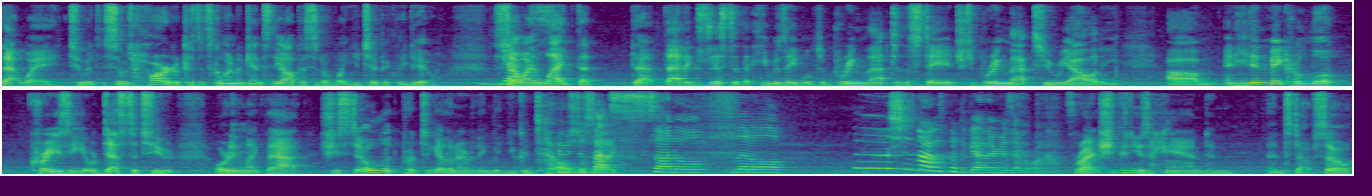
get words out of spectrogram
that way to it. So it's harder because it's going against the opposite of what you typically do. So I like that that that existed that he was able to bring that to the stage to bring that to reality. Um, and he didn't make her look crazy or destitute or anything like that. She still looked put together and everything but you could tell It was just that subtle little. Eh, she's not as put together as everyone else. right she could use a hand and and stuff. So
